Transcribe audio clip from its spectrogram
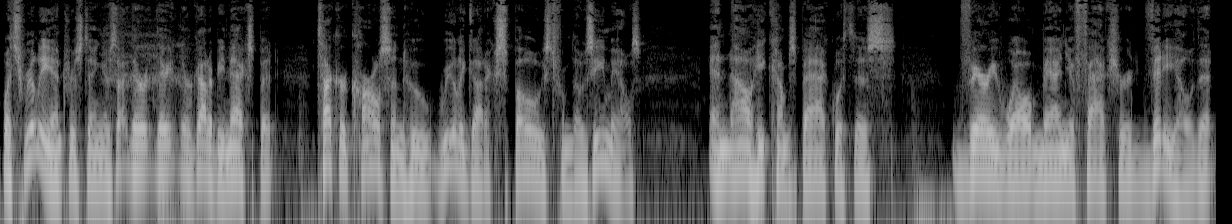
what's really interesting is that they're they, they're got to be next, but Tucker Carlson, who really got exposed from those emails, and now he comes back with this very well manufactured video that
